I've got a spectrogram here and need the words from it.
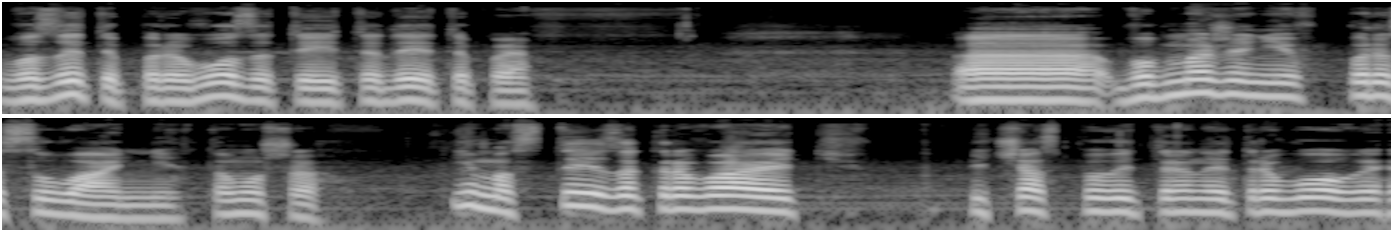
возити, перевозити і т.д. і т.п. Е, в обмеженні в пересуванні, тому що і мости закривають під час повітряної тривоги,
